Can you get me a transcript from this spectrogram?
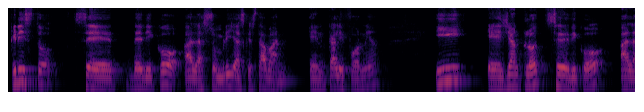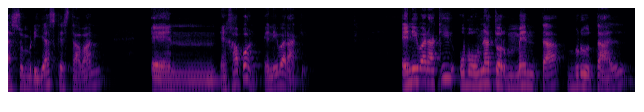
Cristo se dedicó a las sombrillas que estaban en California y eh, Jean-Claude se dedicó a las sombrillas que estaban en, en Japón, en Ibaraki. En Ibaraki hubo una tormenta brutal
